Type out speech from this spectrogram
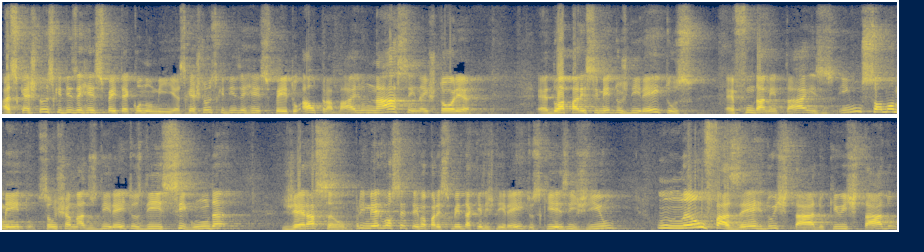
as questões que dizem respeito à economia, as questões que dizem respeito ao trabalho, nascem na história é, do aparecimento dos direitos é, fundamentais em um só momento. São chamados direitos de segunda geração. Primeiro, você teve o aparecimento daqueles direitos que exigiam um não fazer do Estado, que o Estado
